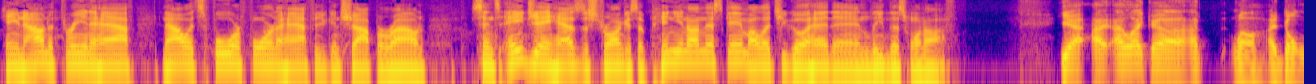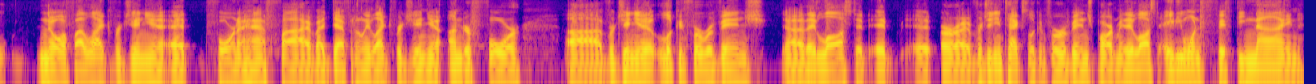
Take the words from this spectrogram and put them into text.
came down to three and a half. Now it's four, four and a half. If you can shop around. Since AJ has the strongest opinion on this game, I'll let you go ahead and lead this one off. Yeah, I, I like. Uh, I, well, I don't know if I like Virginia at four and a half, five. I definitely like Virginia under four. Uh, Virginia looking for revenge. Uh, they lost it, it, it or uh, Virginia Tech's looking for revenge. Pardon me. They lost 81-59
